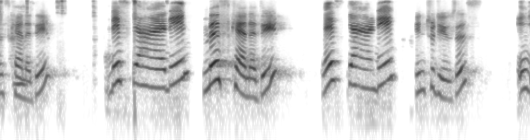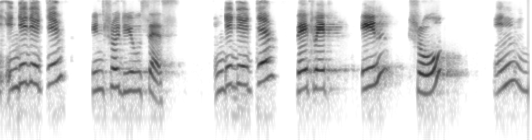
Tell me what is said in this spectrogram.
Miss Kennedy. This Kennedy, Miss Kennedy Miss Kennedy, introduces, in, introductive, introduces. introductive, Wait, wait. Intro, in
